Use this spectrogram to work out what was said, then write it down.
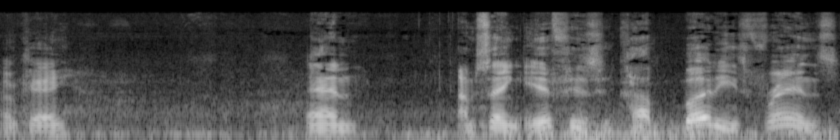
Okay. And I'm saying if his cop buddies, friends,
